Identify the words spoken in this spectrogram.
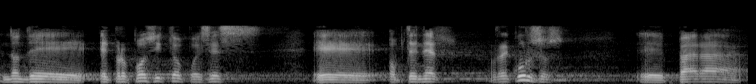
en donde el propósito pues es eh, obtener recursos para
